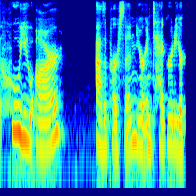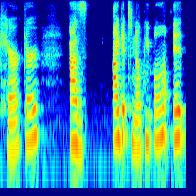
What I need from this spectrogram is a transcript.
who you are as a person, your integrity, your character, as I get to know people, it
